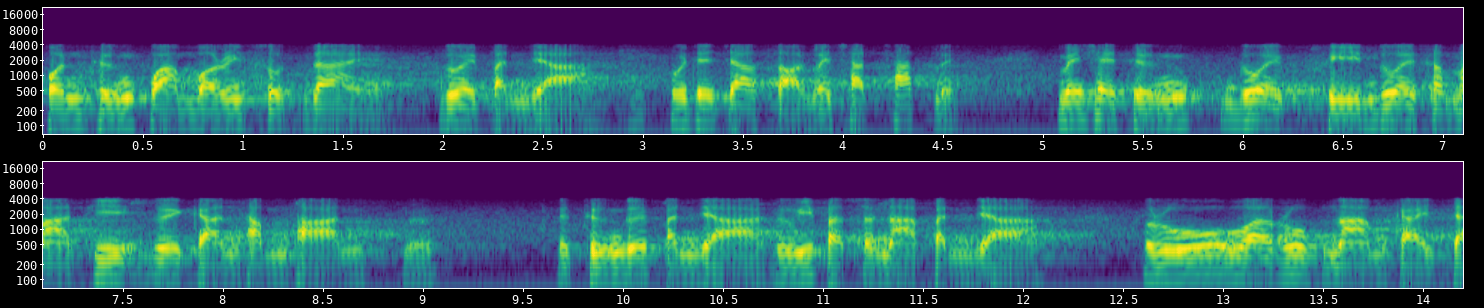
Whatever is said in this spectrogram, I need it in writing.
คลถึงความบริสุทธิ์ได้ด้วยปัญญาพระพุทธเจ้าสอนไว้ชัดๆเลย ไม่ใช่ถึงด้วยศีลด้วยสมาธิด้วยการทำทานนะแต่ถึงด้วยปัญญาคือวิปัสสนาปัญญารู้ว่ารูปนามกายใจ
